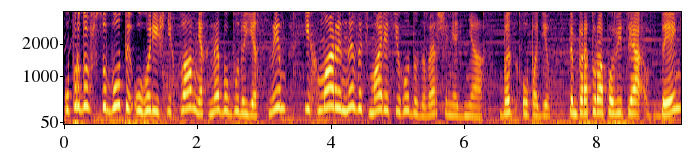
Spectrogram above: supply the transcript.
Упродовж суботи у горішніх плавнях небо буде ясним, і хмари не затьмарять його до завершення дня. Без опадів. Температура повітря в день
